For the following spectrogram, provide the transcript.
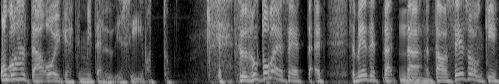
onkohan tämä oikeasti miten hyvin siivottu. Sulla tulee se, että, että sä mietit, että tämä mm. on sesonki,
